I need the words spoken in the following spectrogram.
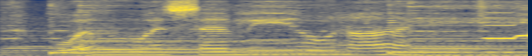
وهو سميع عليم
